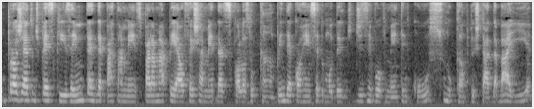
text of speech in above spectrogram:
um projeto de pesquisa interdepartamentos para mapear o fechamento das escolas do campo em decorrência do modelo de desenvolvimento em curso no campo do estado da Bahia,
